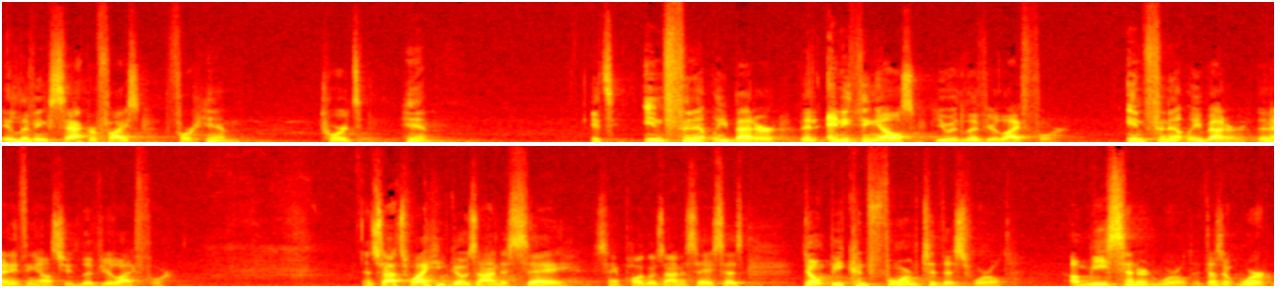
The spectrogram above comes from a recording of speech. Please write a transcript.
a living sacrifice for Him, towards Him. It's infinitely better than anything else you would live your life for. Infinitely better than anything else you'd live your life for. And so that's why he goes on to say, St. Paul goes on to say, he says, don't be conformed to this world, a me centered world. It doesn't work,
